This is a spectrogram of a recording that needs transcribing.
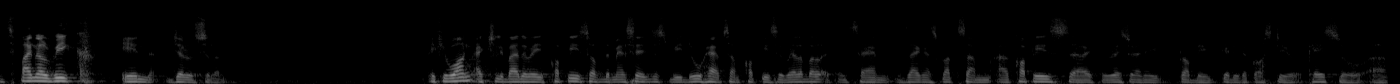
It's final week in Jerusalem. If you want, actually, by the way, copies of the messages, we do have some copies available. I think Sam Zhang has got some uh, copies. Uh, if you raise your hand, he probably get it across to you. Okay, so um,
